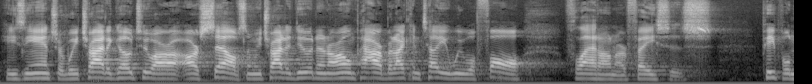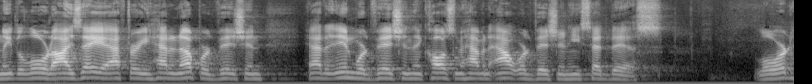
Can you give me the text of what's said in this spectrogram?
He's the answer. We try to go to our, ourselves and we try to do it in our own power, but I can tell you we will fall flat on our faces. People need the Lord. Isaiah, after he had an upward vision, had an inward vision, then caused him to have an outward vision, he said this Lord,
